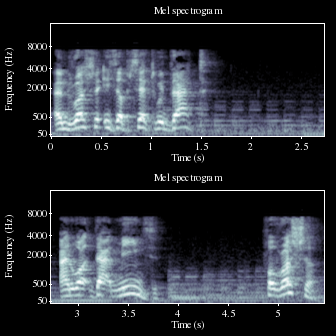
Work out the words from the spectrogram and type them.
And Russia is upset with that. And what that means for Russia.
